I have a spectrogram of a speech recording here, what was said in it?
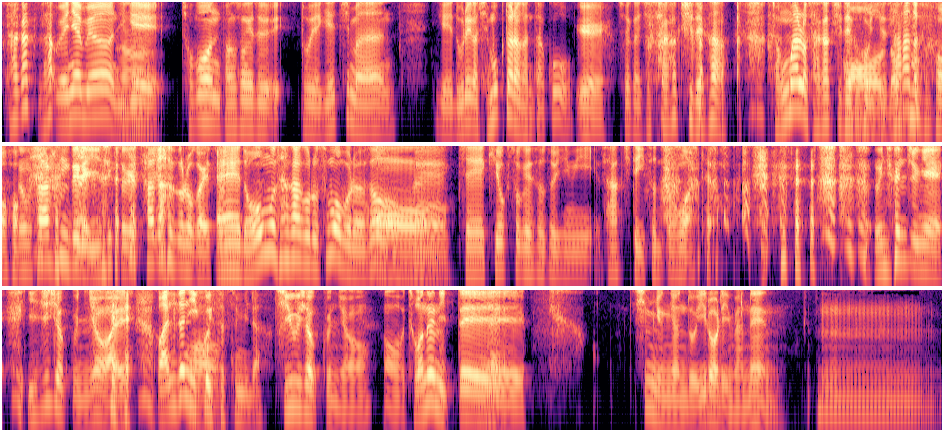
사각, 사, 왜냐면 이게 저번 방송에서도 얘기했지만 이게 노래가 제목 따라간다고 예. 저희가 이제 사각지대가 정말로 사각지대로 어, 이제 너무- 사라져서 너무 사람들의 인식 속에 사각으로 가 있어요. 네, 너무 사각으로 숨어버려서 어. 네, 제 기억 속에서도 이미 사각지대 있었던 것 같아요. 은연중에 잊으셨군요. 아예 완전히 잊고 어. 있었습니다. 지우셨군요. 어, 저는 이때 16년도 1월이면은 음,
